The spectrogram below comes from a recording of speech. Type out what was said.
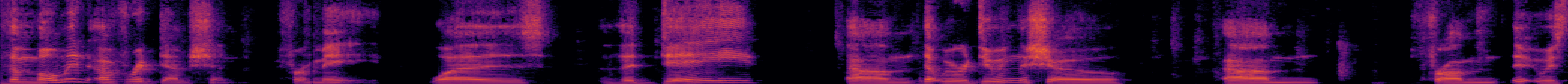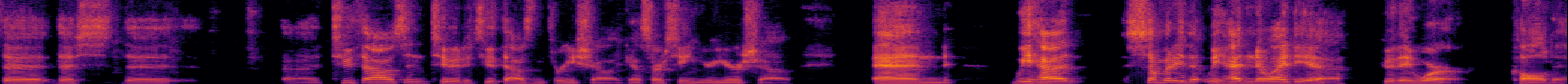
the moment of redemption for me was the day um that we were doing the show um from it was the this the uh, 2002 to 2003 show i guess our senior year show and we had somebody that we had no idea who they were called in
